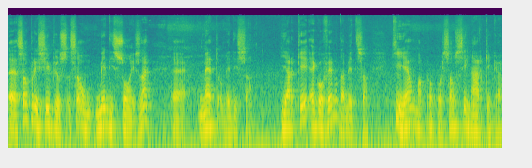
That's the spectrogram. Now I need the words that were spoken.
É, são princípios, são medições, né? É, metro, medição. E arque é governo da medição, que é uma proporção sinárquica.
